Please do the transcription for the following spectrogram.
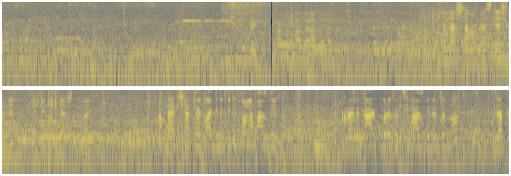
আমার কাছে নাই বিশ লোক আছে দাঁড়া দাঁড়া দাঁড়া চলে আসলাম আমরা স্টেশনে এই দিকে আসতে হয়। আমরা একসাথে কয় দিনের টিকিট করলাম? পাঁচ দিন। আমরা একটা কার্ড করে ফেলছি পাঁচ দিনের জন্য যাতে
